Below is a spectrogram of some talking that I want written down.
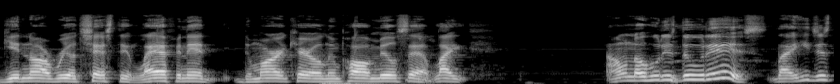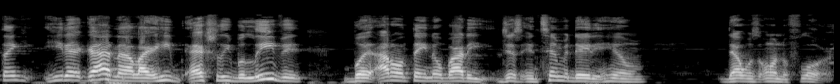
Getting all real chested, laughing at DeMarre Carroll and Paul Millsap. Mm-hmm. Like, I don't know who this dude is. Like, he just think he that guy now. Like, he actually believe it, but I don't think nobody just intimidated him that was on the floor.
